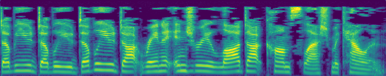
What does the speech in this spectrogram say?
www.reynainjurylaw.com slash McAllen.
